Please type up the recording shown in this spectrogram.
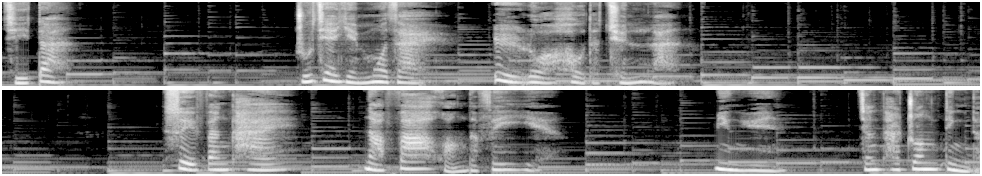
极淡，逐渐隐没在日落后的群岚。遂翻开那发黄的扉页，命运将它装订的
